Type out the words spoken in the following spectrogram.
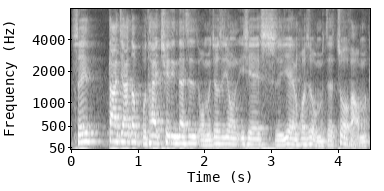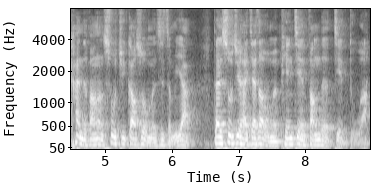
所以大家都不太确定，但是我们就是用一些实验或是我们的做法，我们看的方向数据告诉我们是怎么样。但数据还加上我们偏见方的解读啊，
